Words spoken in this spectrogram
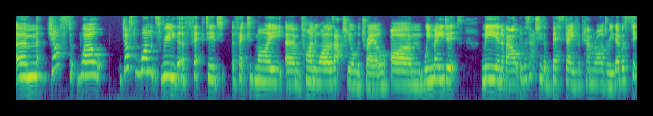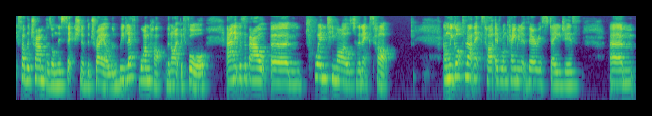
Um, just well, just once really that affected affected my um, timing while I was actually on the trail. Um, we made it me and about it was actually the best day for camaraderie. There were six other trampers on this section of the trail, and we'd left one hut the night before, and it was about um, 20 miles to the next hut. And we got to that next hut. Everyone came in at various stages. Um,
